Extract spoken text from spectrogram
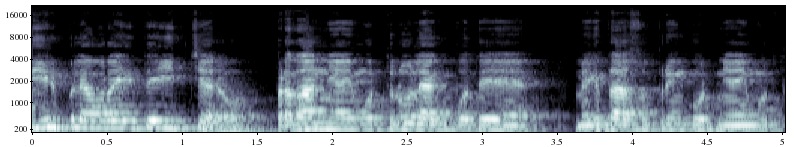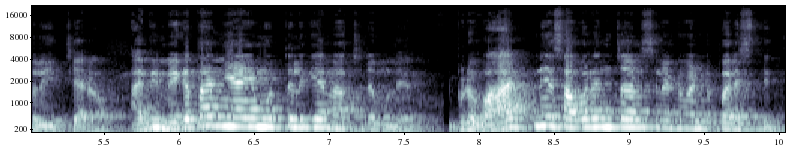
తీర్పులు ఎవరైతే ఇచ్చారో ప్రధాన న్యాయమూర్తులు లేకపోతే మిగతా సుప్రీంకోర్టు న్యాయమూర్తులు ఇచ్చారో. అవి మిగతా న్యాయమూర్తులకే నచ్చడం లేదు. ఇప్పుడు వాటినే సవరించాల్సినటువంటి పరిస్థితి.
